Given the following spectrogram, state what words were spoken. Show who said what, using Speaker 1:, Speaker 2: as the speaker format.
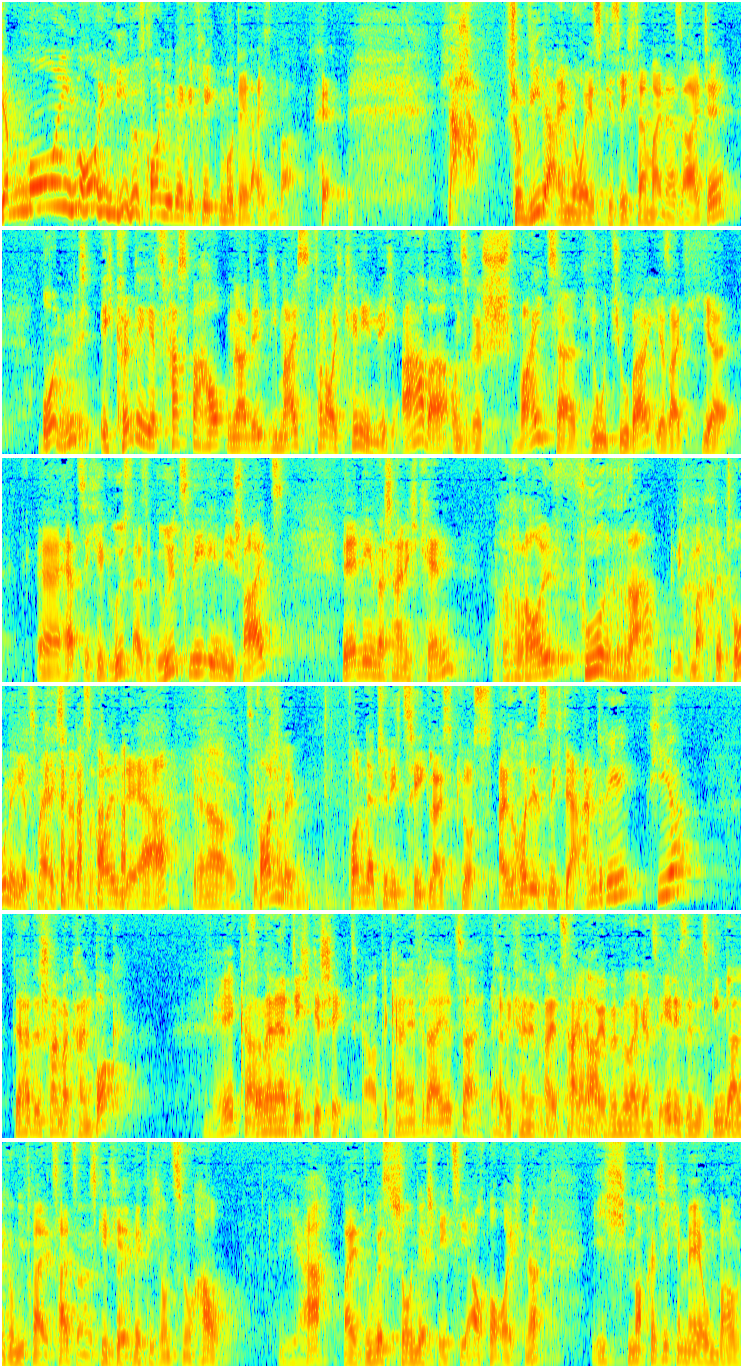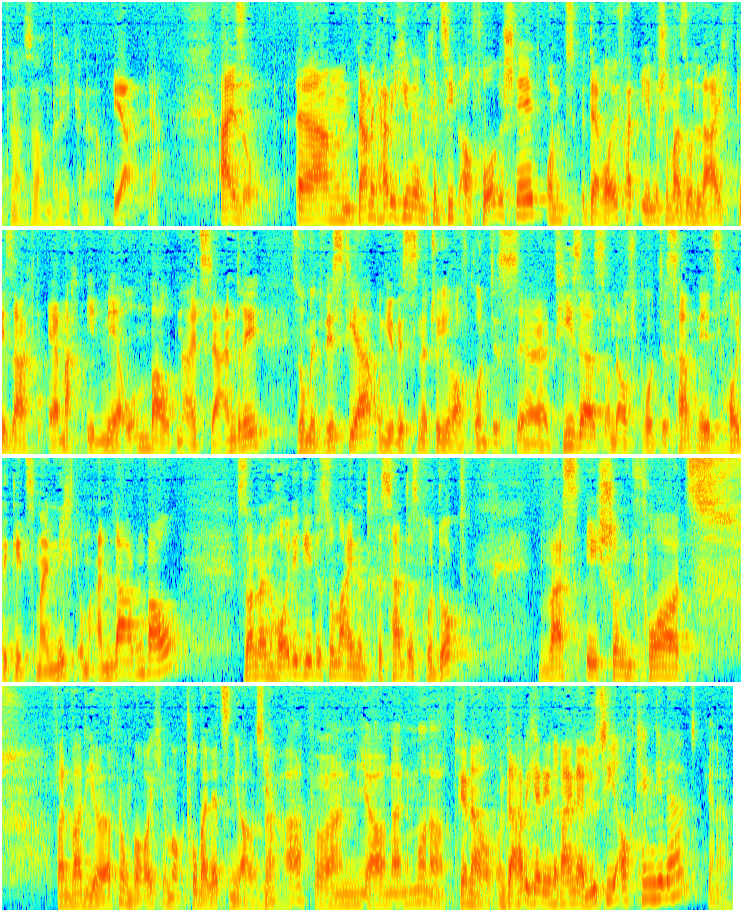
Speaker 1: Ja, moin, moin, liebe Freunde der gepflegten Modelleisenbahn. Ja, schon wieder ein neues Gesicht an meiner Seite. Und
Speaker 2: Okay.
Speaker 1: ich könnte jetzt fast behaupten, na, die, die meisten von euch kennen ihn nicht, aber unsere Schweizer YouTuber, ihr seid hier äh, herzlich gegrüßt, also Grüßli in die Schweiz, werden ihn wahrscheinlich kennen. Rolf Furrer, und ich mach, betone jetzt mal extra das rollende R.
Speaker 2: Genau, ziemlich
Speaker 1: Von,
Speaker 2: schlimm.
Speaker 1: von natürlich C-Gleis Plus. Also heute ist nicht der André hier, der hatte scheinbar keinen Bock,
Speaker 2: Nee,
Speaker 1: sondern er hat dich geschickt.
Speaker 2: er hatte keine freie Zeit.
Speaker 1: Er hatte keine freie Zeit.
Speaker 2: Genau.
Speaker 1: Aber wenn wir mal ganz ehrlich sind, es ging gar nicht um die freie Zeit, sondern es geht hier wirklich ums Know-how.
Speaker 2: Ja,
Speaker 1: Weil du bist schon der Spezi, auch bei euch, ne?
Speaker 2: ich mache sicher mehr Umbauten als andere, genau.
Speaker 1: Ja.
Speaker 2: Ja.
Speaker 1: Also, ähm, damit habe ich ihn im Prinzip auch vorgestellt und der Rolf hat eben schon mal so leicht gesagt, er macht eben mehr Umbauten als der André. Somit wisst ihr, und ihr wisst es natürlich auch aufgrund des äh, Teasers und aufgrund des Thumbnails, heute geht es mal nicht um Anlagenbau, sondern heute geht es um ein interessantes Produkt, was ich schon vor, wann war die Eröffnung bei euch? Im Oktober letzten Jahres, ne?
Speaker 2: Ja, vor einem Jahr und einem Monat.
Speaker 1: Genau, und da habe ich ja den Rainer Lüssi auch kennengelernt.
Speaker 2: Genau.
